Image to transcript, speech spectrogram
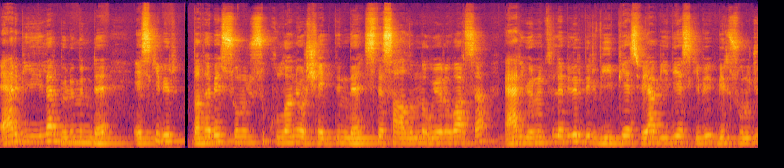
Eğer bilgiler bölümünde eski bir database sunucusu kullanıyor şeklinde site sağlığında uyarı varsa eğer yönetilebilir bir VPS veya VDS gibi bir sunucu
